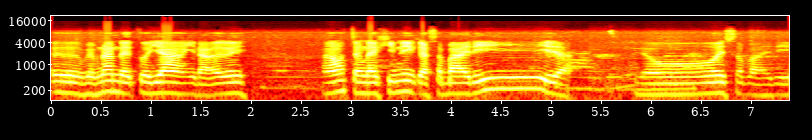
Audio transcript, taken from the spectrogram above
เออ แบบนั้นได้ตัวอย่างอีหล่ะเอ้ยเอาจังใดคลิปนี้ก็สบายดีอะโดยสบายดี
